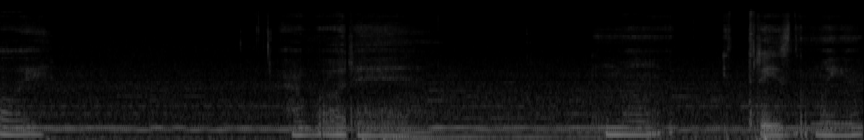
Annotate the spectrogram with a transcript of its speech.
Oi. Agora é uma e três da manhã.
